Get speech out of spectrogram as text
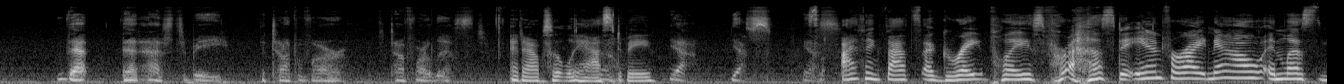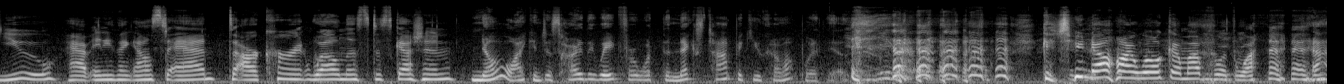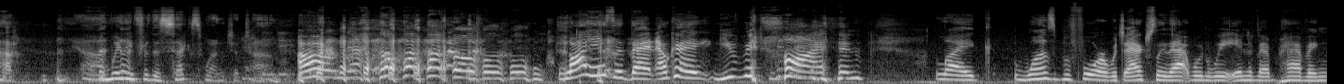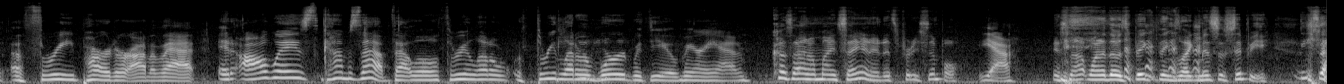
that that has to be the top of our the top of our list. It absolutely has Yeah. to be. Yeah. Yes. Yes. I think that's a great place for us to end for right now, unless you have anything else to add to our current wellness discussion. No, I can just hardly wait for what the next topic you come up with is. Because you know I will come up with one. yeah. Yeah, I'm waiting for the sex one, Jatan. Oh no! Why is it that okay? You've been on like once before, which actually that one we ended up having a three-parter out of that. It always comes up that little three-letter three-letter word with you, Mary Ann. Because I don't mind saying it, it's pretty simple. Yeah. It's not one of those big things like Mississippi. So,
